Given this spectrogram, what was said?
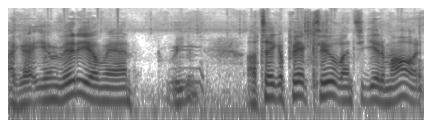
I got you in video, man. We can, I'll take a pic too once you get them out.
